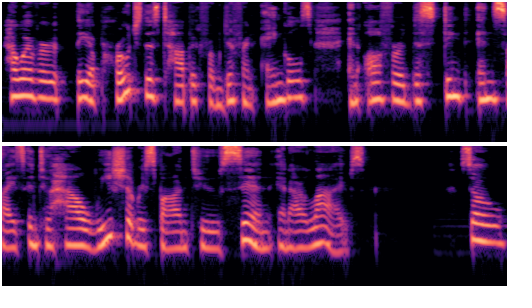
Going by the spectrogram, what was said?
However, they approach this topic from different angles and offer distinct insights into how we should respond to sin in our lives. So,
